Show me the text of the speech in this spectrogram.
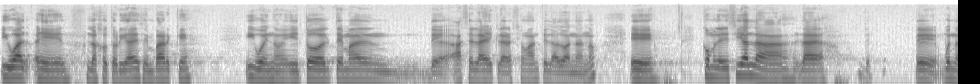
Igual eh, las autoridades de embarque y bueno, y todo el tema de hacer la declaración ante la aduana, ¿no? Eh, como le decía, la, la bueno,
